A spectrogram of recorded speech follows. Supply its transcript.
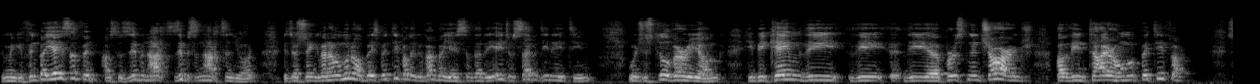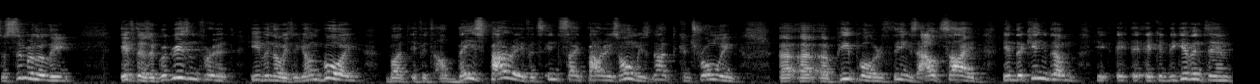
I mean, gefunden bei Yesefin, als 17, 18 Jahr, ist schenken, wenn Mamunah, based by Tifel, gefunden bei Yesef, that at the age of 17, 18, which is still very young, he became the, the, the uh, person in charge of the entire home of Betifar. So similarly, if there's a good reason for it, even though he's a young boy, but if it's al base pare, if it's inside pare's home, he's not controlling uh, uh, uh, people or things outside in the kingdom. He, it, it can be given to him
